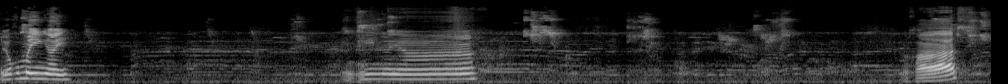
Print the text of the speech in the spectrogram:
Ayoko maingay. Ang ingay ah. Lakas.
